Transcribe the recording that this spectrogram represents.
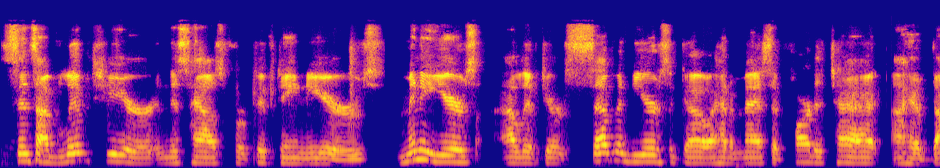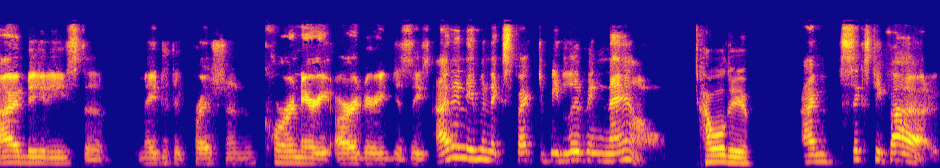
Since I've lived here in this house for 15 years, many years I lived here seven years ago. I had a massive heart attack. I have diabetes, the major depression, coronary artery disease. I didn't even expect to be living now. How old are you? I'm 65.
